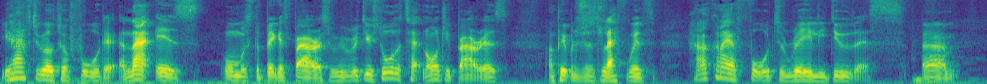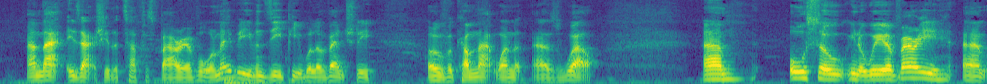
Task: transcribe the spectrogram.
you have to be able to afford it, and that is almost the biggest barrier. So we've reduced all the technology barriers, and people are just left with how can I afford to really do this? Um, and that is actually the toughest barrier of all. Maybe even ZP will eventually overcome that one as well. Um, also, you know, we are very um,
